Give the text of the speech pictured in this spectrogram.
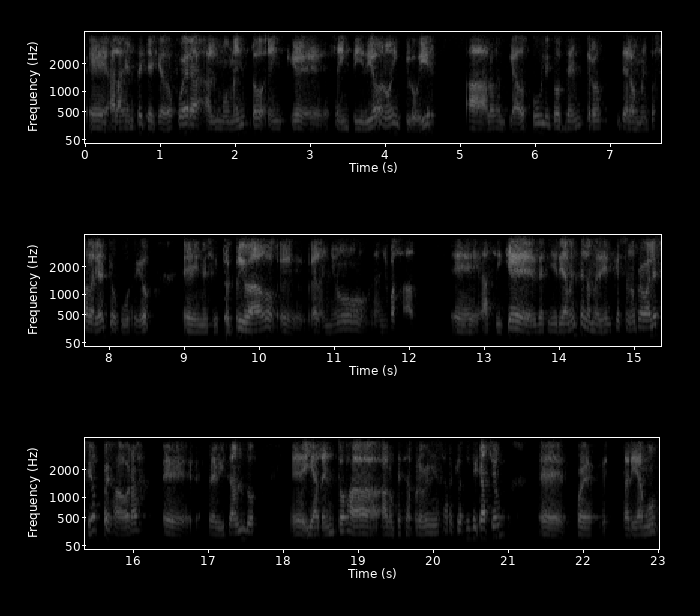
eh, a la gente que quedó fuera al momento en que se impidió no incluir a los empleados públicos dentro del aumento salarial que ocurrió en el sector privado el año el año pasado. así que definitivamente en la medida en que eso no prevaleció, pues ahora revisando eh, y atentos a, lo que se apruebe en esa reclasificación, eh, pues estaríamos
